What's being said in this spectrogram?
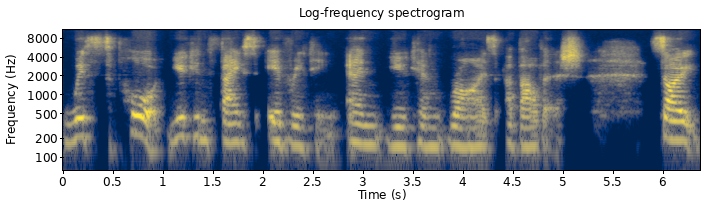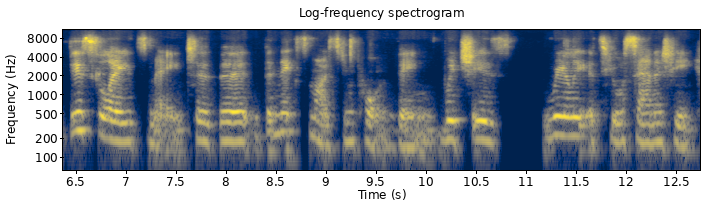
with support, you can face everything and you can rise above it. So this leads me to the, the next most important thing, which is really it's your sanity.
